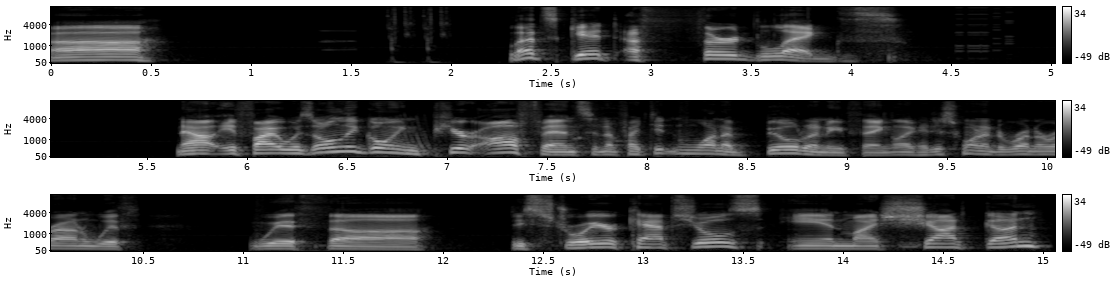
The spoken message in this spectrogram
Uh, Let's get a third legs. Now, if I was only going pure offense and if I didn't want to build anything, like I just wanted to run around with with uh, destroyer capsules and my shotgun,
